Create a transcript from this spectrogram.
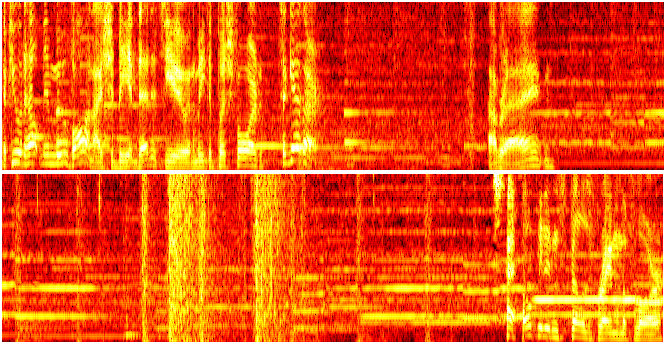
If you would help me move on, I should be indebted to you and we could push forward together. All right. I hope he didn't spill his brain on the floor.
